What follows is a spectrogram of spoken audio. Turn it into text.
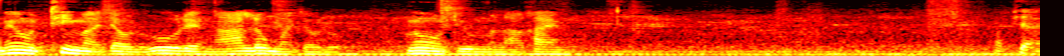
မင်းကိုထိမှကြောက်လို့တဲ့ငါလုံမှကြောက်လို့မင်းကိုတူမလာခိုင်းဘူးအဖြတ်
